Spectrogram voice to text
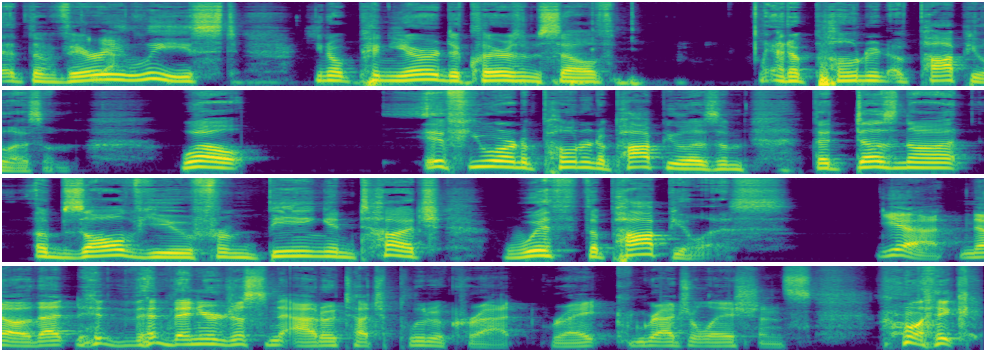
at the very yeah. least, you know, Piñera declares himself an opponent of populism. Well, if you are an opponent of populism, that does not absolve you from being in touch with the populace. Yeah, no, that then you're just an out of touch plutocrat, right? Congratulations. like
